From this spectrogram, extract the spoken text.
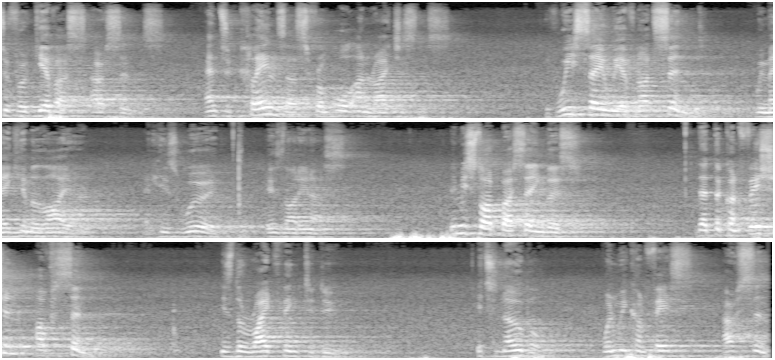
to forgive us our sins and to cleanse us from all unrighteousness. If we say we have not sinned, we make him a liar, and his word is not in us. Let me start by saying this that the confession of sin is the right thing to do. It's noble when we confess our sin.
